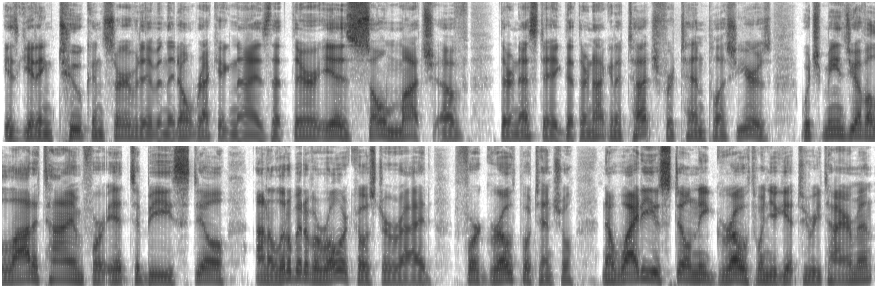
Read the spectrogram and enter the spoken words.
is getting too conservative and they don't recognize that there is so much of their nest egg that they're not going to touch for 10 plus years, which means you have a lot of time for it to be still on a little bit of a roller coaster ride for growth potential. Now, why do you still need growth when you get to retirement?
